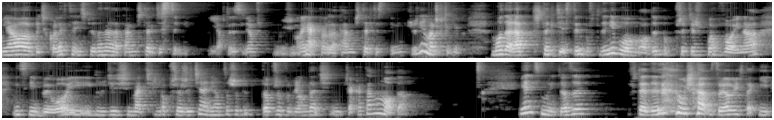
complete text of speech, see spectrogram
miała być kolekcja inspirowana latami 40. I ja wtedy stwierdziłam, że no jak to latami 40? Przecież nie ma czegoś takiego moda lat 40., bo wtedy nie było mody, bo przecież była wojna, nic nie było i, i ludzie się martwili o przeżycie, a nie o to, żeby dobrze wyglądać, jaka tam moda. Więc, moi drodzy, wtedy musiałam zrobić taki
